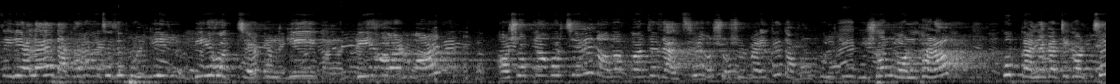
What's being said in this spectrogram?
সিরিয়ালে দেখানো হয়েছে যে ফুলকির বিয়ে হচ্ছে। ফুলকি বিয়ে হওয়ার পর অশোকনগর ছেড়ে নবাবগঞ্জে যাচ্ছে ওর শ্বশুর বাড়িতে তখন ফুলকি ভীষণ মন খারাপ খুব কান্নাকাটি করছে।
